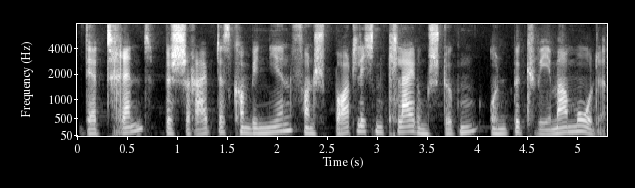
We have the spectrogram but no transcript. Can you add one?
Der Trend beschreibt das Kombinieren von sportlichen Kleidungsstücken und bequemer Mode.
